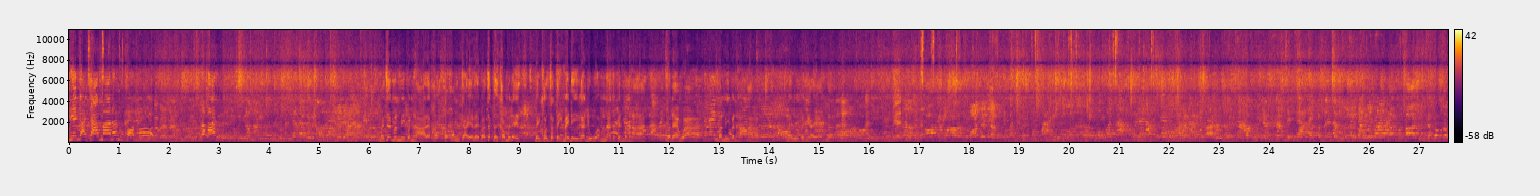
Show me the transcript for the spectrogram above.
เรียนกับอาจารย์มานะหนูขอโทษนะคะไม่ใช่มันมีปัญหาแล้วเขาเขาข้องใจอะไรป่ะถ้าเกิดเขาไม่ได้เป็นคนสติไม่ดีก็รู้ว่ามันน่าจะเป็นปัญหา แสดงว่ามันมีปัญหาครับ ไม่รู้เป็นไงครับเนี่ย นับเสร็จแล้วให้ กำลังจะมีบ้าอยู่แล้วเขาก็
